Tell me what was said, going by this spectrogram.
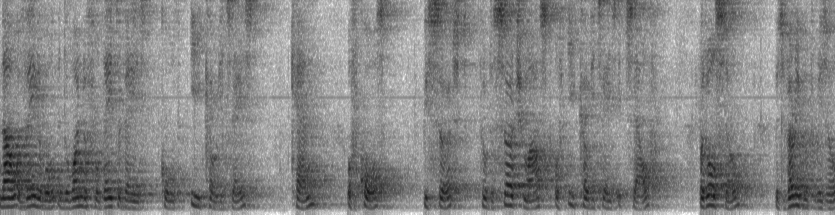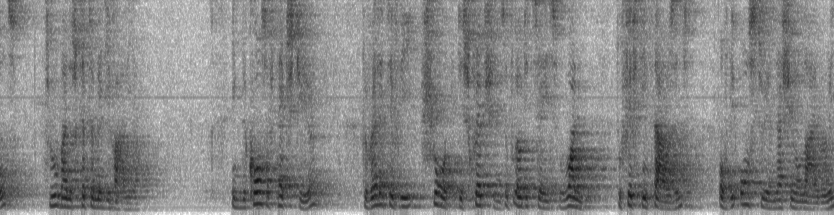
now available in the wonderful database called eCodices, can, of course, be searched through the search mask of eCodices itself, but also, with very good results, through Manuscripta Mediaevalia. In the course of next year, the relatively short descriptions of Codices 1 to 15,000 of the Austrian National Library,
